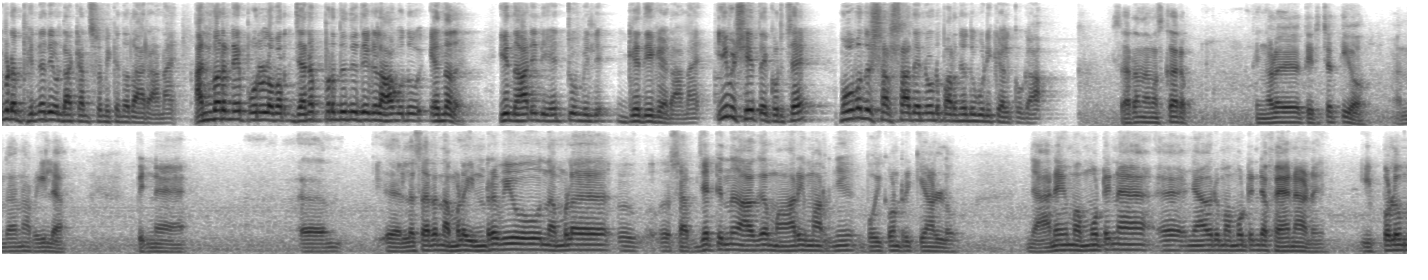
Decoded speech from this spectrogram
ഇവിടെ ഭിന്നത ഉണ്ടാക്കാൻ ശ്രമിക്കുന്നത് ആരാണ്? അൻവറിനെ പോലുള്ളവർ ജനപ്രതിനിധികളാകുന്നു എന്നത് ഈ നാടിന്റെ ഏറ്റവും വലിയ ഗതികേടാണ്. ഈ വിഷയത്തെക്കുറിച്ച് മുഹമ്മദ് ഷർഷാദ് എന്നോട് പറഞ്ഞതുകൂടി കേൾക്കുക. സാറേ നമസ്കാരം. നിങ്ങൾ തിരിച്ചെത്തിയോ? എന്താണെന്നറിയില്ല. പിന്നെ അല്ല സാറേ നമ്മളെ ഇന്റർവ്യൂ നമ്മളെ സബ്ജക്റ്റിൽ നിന്ന് ആകെ മാറി മറിഞ്ഞ് പോയിക്കൊണ്ടിരിക്കുകയാണല്ലോ. ഞാൻ മമ്മൂട്ടിനെ ഞാൻ ഒരു മമ്മൂട്ടിന്റെ ഫാനാണ്. ഇപ്പോഴും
